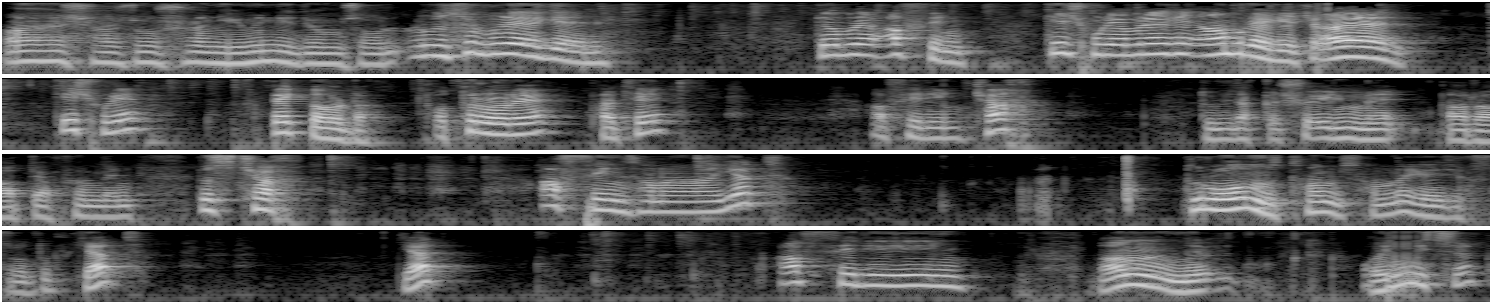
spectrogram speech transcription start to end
Ay şarj zor yemin ediyorum zor. Isı buraya gel. Gel buraya aferin. Geç buraya buraya gel. Aa buraya geç. Ay ay. Geç buraya. Bekle orada. Otur oraya. Pati. Aferin. Çak. Dur bir dakika şu elimle daha rahat yapıyorum ben. Kız çak. Aferin sana. Yat. Dur oğlum tamam sana da gelecek sıra. Dur yat. Yat. Aferin. Lan ne? Oyun mu istiyorsun?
